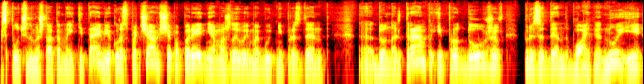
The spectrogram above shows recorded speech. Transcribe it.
Сполученими Штатами і Китаєм, яку розпочав ще попередній, а можливо майбутній президент е, Дональд Трамп, і продовжив президент Байден. Ну і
